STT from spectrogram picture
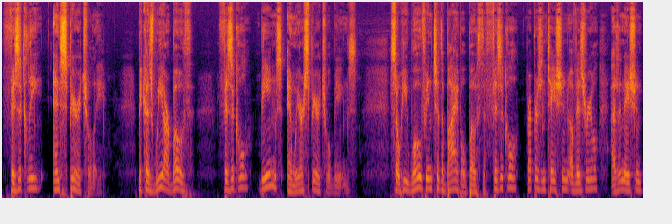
physically and spiritually. Because we are both physical beings and we are spiritual beings. So he wove into the Bible both the physical representation of Israel as a nation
